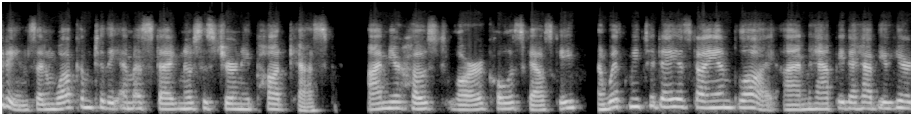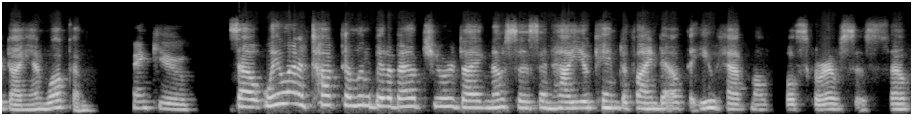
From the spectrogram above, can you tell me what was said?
Greetings and welcome to the MS Diagnosis Journey podcast. I'm your host, Laura Kolaczkowski, and with me today is Diane Bly. I'm happy to have you here, Diane. Welcome. Thank you. So, we want to talk a little bit about your diagnosis and how you came to find out that you have multiple sclerosis. So,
